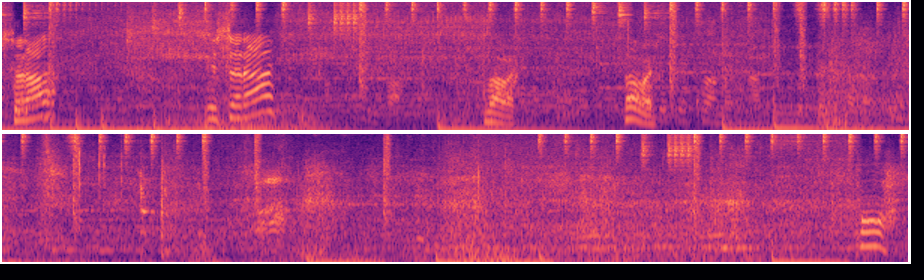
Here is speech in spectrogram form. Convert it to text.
Jeszcze raz? Jeszcze raz? Dawaj. Dawaj. O.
